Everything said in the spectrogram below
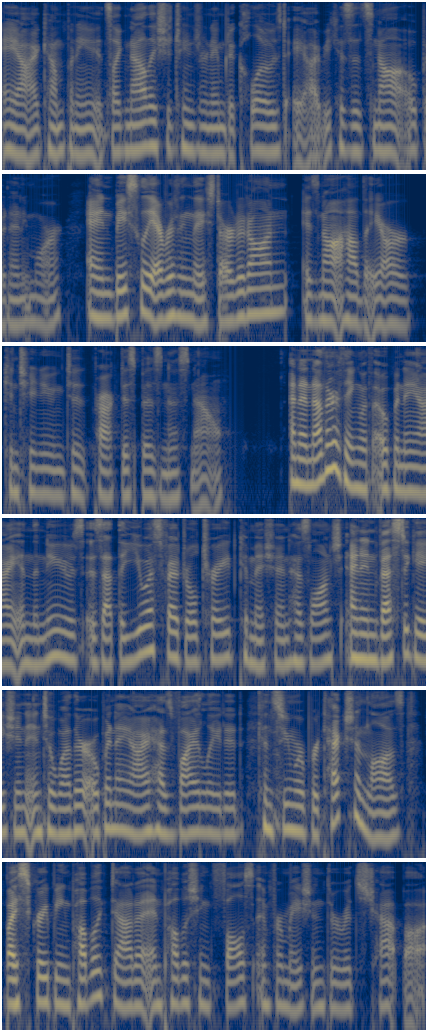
AI company. It's like now they should change their name to closed AI because it's not open anymore. And basically, everything they started on is not how they are continuing to practice business now. And another thing with OpenAI in the news is that the US Federal Trade Commission has launched an investigation into whether OpenAI has violated consumer protection laws by scraping public data and publishing false information through its chatbot.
